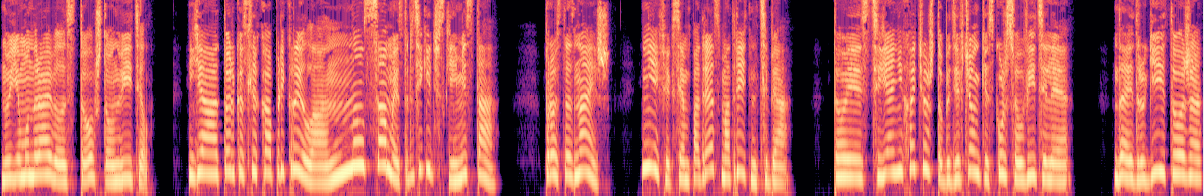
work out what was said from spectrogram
Но ему нравилось то, что он видел. «Я только слегка прикрыла, ну, самые стратегические места», Просто знаешь, нефиг всем подряд смотреть на тебя. То есть я не хочу, чтобы девчонки с курса увидели... Да и другие тоже.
